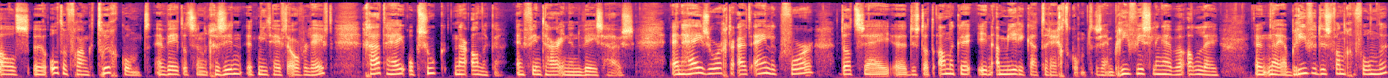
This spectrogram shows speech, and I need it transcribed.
als uh, Otto Frank terugkomt en weet dat zijn gezin het niet heeft overleefd... gaat hij op zoek naar Anneke en vindt haar in een weeshuis. En hij zorgt er uiteindelijk voor dat, zij, uh, dus dat Anneke in Amerika terechtkomt. Er zijn briefwisselingen, hebben allerlei uh, nou ja, brieven dus van gevonden.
